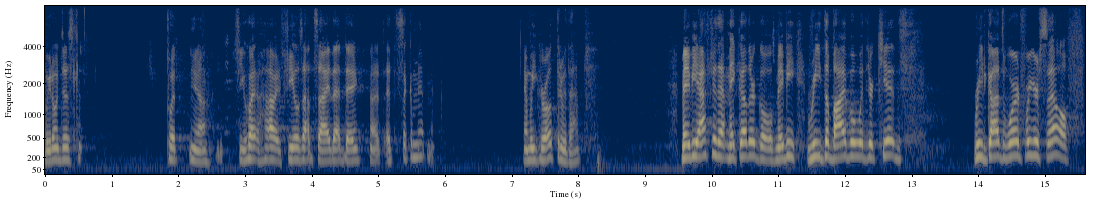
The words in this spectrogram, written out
We don't just put, you know, see what, how it feels outside that day. It's a commitment. And we grow through that. Maybe after that, make other goals. Maybe read the Bible with your kids, read God's word for yourself.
